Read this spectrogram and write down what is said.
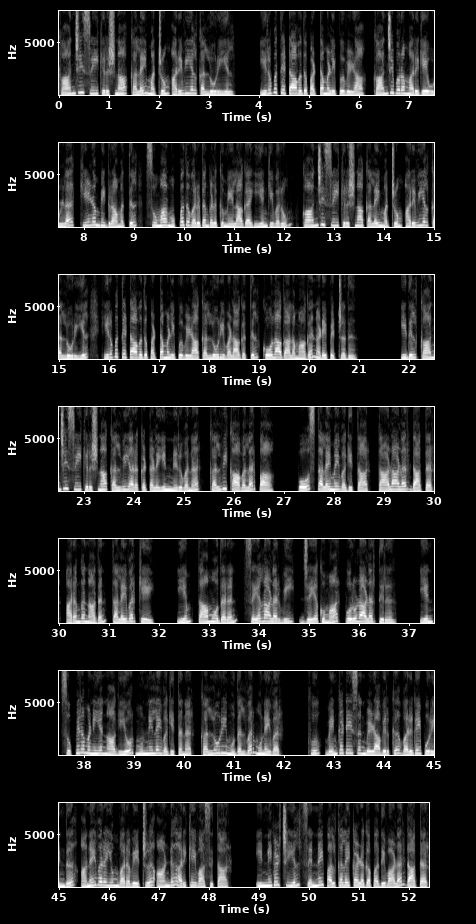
காஞ்சி ஸ்ரீ கிருஷ்ணா கலை மற்றும் அறிவியல் கல்லூரியில் இருபத்தெட்டாவது பட்டமளிப்பு விழா காஞ்சிபுரம் அருகே உள்ள கீழம்பி கிராமத்தில் சுமார் முப்பது வருடங்களுக்கு மேலாக இயங்கி வரும் காஞ்சி ஸ்ரீ கிருஷ்ணா கலை மற்றும் அறிவியல் கல்லூரியில் இருபத்தெட்டாவது பட்டமளிப்பு விழா கல்லூரி வளாகத்தில் கோலாகலமாக நடைபெற்றது. இதில் காஞ்சி ஸ்ரீ கிருஷ்ணா கல்வி அறக்கட்டளையின் நிறுவனர் கல்வி காவலர் பா. போஸ் தலைமை வகித்தார். தாளாளர் டாக்டர் அரங்கநாதன் தலைவர் கே. எம். தாமோதரன் செயலாளர் வி. ஜெயக்குமார் பொருளாளர் திரு. என். சுப்பிரமணியன் ஆகியோர் முன்னிலை வகித்தனர். கல்லூரி முதல்வர் முனைவர் பு வெங்கடேசன் விழாவிற்கு வருகை புரிந்து அனைவரையும் வரவேற்று ஆண்டு அறிக்கை வாசித்தார். இந்நிகழ்ச்சியில் சென்னை பல்கலைக்கழக பதிவாளர் டாக்டர்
